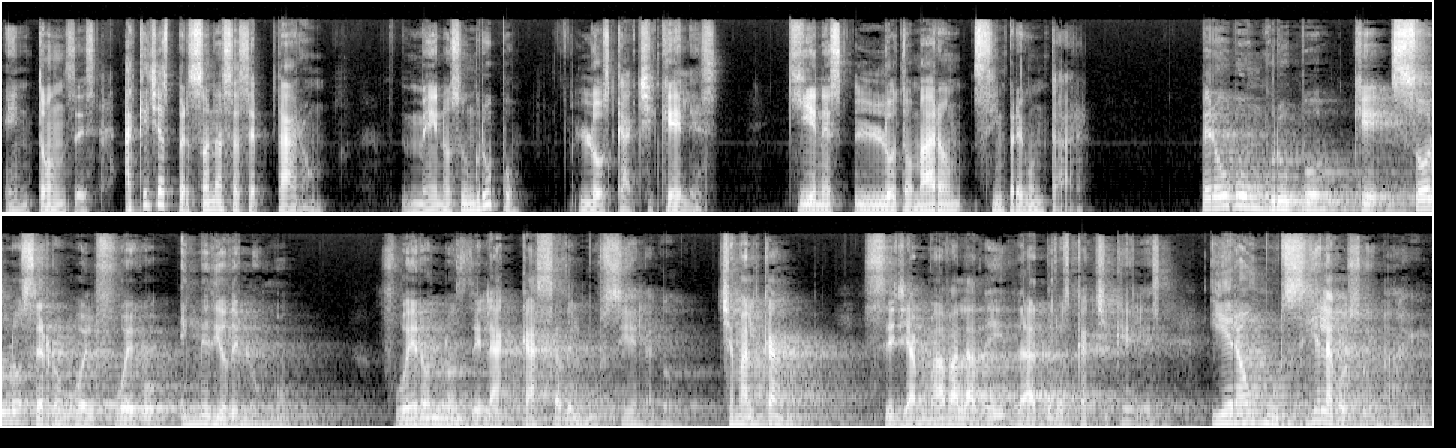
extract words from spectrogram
Entonces aquellas personas aceptaron, menos un grupo, los cachiqueles, quienes lo tomaron sin preguntar. Pero hubo un grupo que solo se robó el fuego en medio del humo. Fueron los de la casa del murciélago. Chamalcán se llamaba la deidad de los cachiqueles y era un murciélago su imagen.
